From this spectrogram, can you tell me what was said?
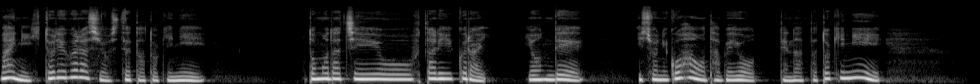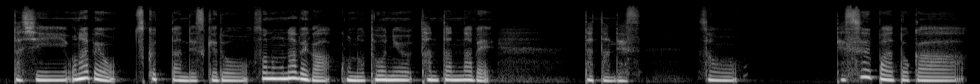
前に一人暮らしをしてた時にお友達を2人くらい呼んで一緒にご飯を食べようってなった時に私お鍋を作ったんですけどそのお鍋がこの豆乳担々鍋だったんです。そう。でスーパーとか、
